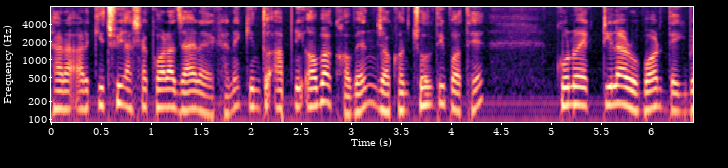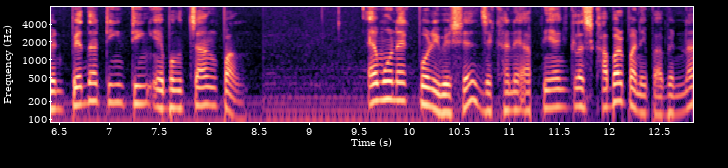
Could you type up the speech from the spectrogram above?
ছাড়া আর কিছুই আশা করা যায় না এখানে, কিন্তু আপনি অবাক হবেন যখন চলতি পথে কোনো এক টিলার উপর দেখবেন পেদা টিং টিং এবং চাংপাং এমন এক পরিবেশে যেখানে আপনি এক গ্লাস খাবার পানি পাবেন না,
